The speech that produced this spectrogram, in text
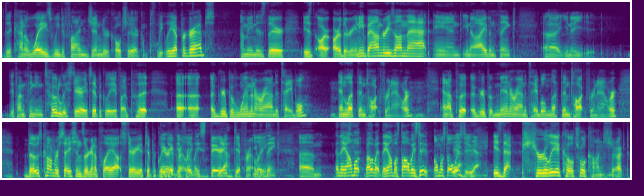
the kind of ways we define gender culture are completely up for grabs? I mean, is there is are are there any boundaries on that? And you know, I even think, uh, you know, if I'm thinking totally stereotypically, if I put a, a, a group of women around a table and let them talk for an hour, and I put a group of men around a table and let them talk for an hour, those conversations are going to play out stereotypically Very differently, differently. very Yeah, you differently. would think. Um, And they almost, by the way, they almost always do. almost always Yeah, do. yeah. Is that purely a cultural construct?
